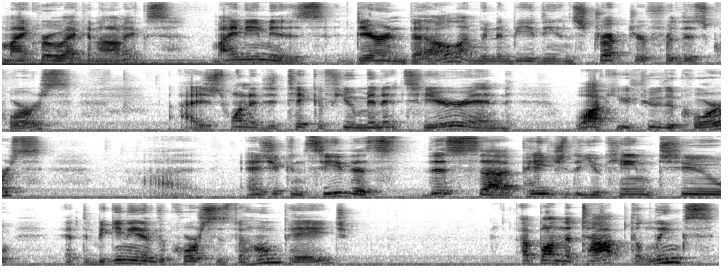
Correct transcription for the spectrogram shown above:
Microeconomics. My name is Darren Bell. I'm going to be the instructor for this course. I just wanted to take a few minutes here and walk you through the course. Uh, as you can see, this, this uh, page that you came to at the beginning of the course is the home page. Up on the top, the links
